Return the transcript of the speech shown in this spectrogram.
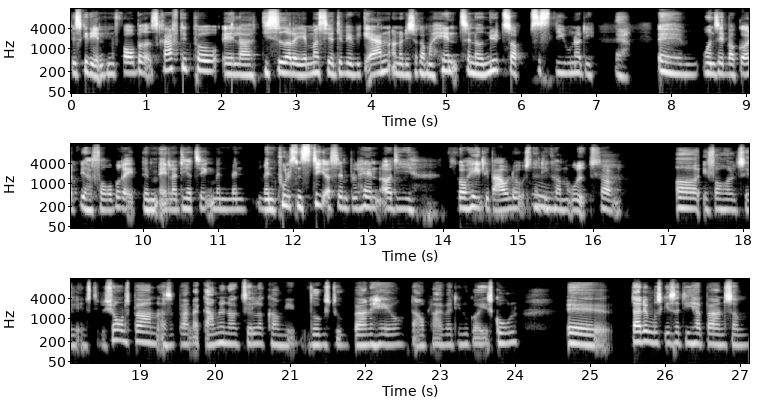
det skal de enten forberedes kraftigt på, eller de sidder derhjemme og siger, det vil vi gerne, og når de så kommer hen til noget nyt, så, så stivner de. Ja. Øhm, uanset hvor godt vi har forberedt dem, eller de her ting, men, men, men pulsen stiger simpelthen, og de, de går helt i baglås, når mm. de kommer ud. Så og i forhold til institutionsbørn, altså børn, der er gamle nok til at komme i vuggestue, børnehave, dagpleje, hvad de nu går i skole, øh, der er det måske så de her børn, som,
